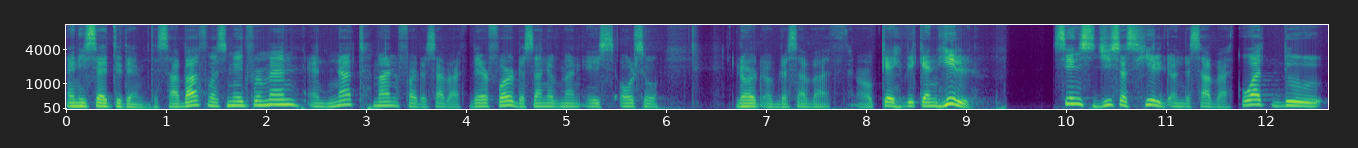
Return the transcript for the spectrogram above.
And he said to them, The Sabbath was made for man, and not man for the Sabbath. Therefore, the Son of Man is also Lord of the Sabbath. Okay, we can heal. Since Jesus healed on the Sabbath, what do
